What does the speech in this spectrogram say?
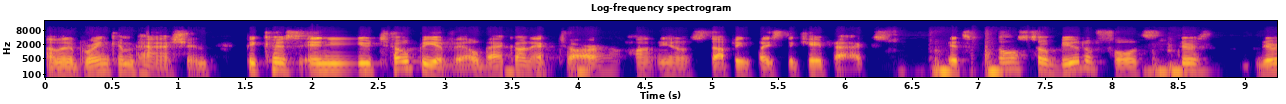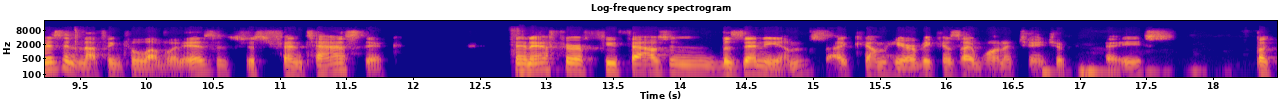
I'm going to bring compassion because in Utopiaville, back on Ektar, on, you know, stopping place to K-Pax, it's also beautiful. It's, there's there isn't nothing to love what is. It's just fantastic. And after a few thousand bazeniums, I come here because I want to change of pace. But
